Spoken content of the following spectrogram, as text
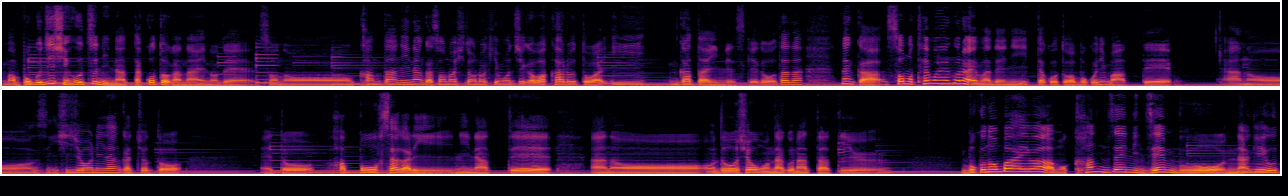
まあ、僕自身鬱になったことがないのでその簡単になんかその人の気持ちが分かるとは言い難いんですけどただなんかその手前ぐらいまでに行ったことは僕にもあってあの非常になんかちょっとえっと八方塞がりになってあのどうしようもなくなったっていう僕の場合はもう完全に全部を投げ打っ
